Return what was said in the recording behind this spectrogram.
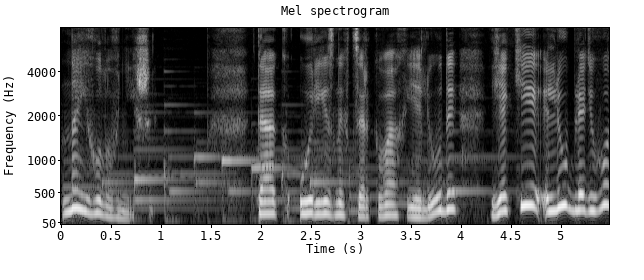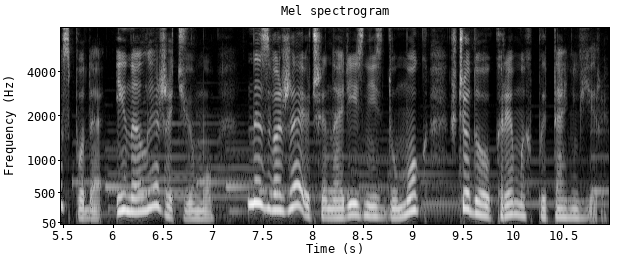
найголовніше. Так, у різних церквах є люди, які люблять Господа і належать йому, незважаючи на різність думок щодо окремих питань віри.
